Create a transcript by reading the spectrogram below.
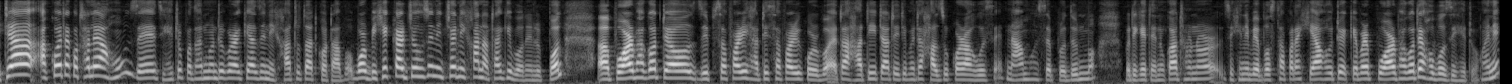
এতিয়া আকৌ এটা কথালৈ আহোঁ যে যিহেতু প্ৰধানমন্ত্ৰীগৰাকীয়ে আজি নিশাটো তাত কটাব বৰ বিশেষ কাৰ্যসূচী নিশ্চয় নিশা নাথাকিব নিলোৎপল পুৱাৰ ভাগত তেওঁ জীপ চাফাৰী হাতী চাফাৰী কৰিব। এটা হাতী তাত ইতিমধ্যে সাজু কৰা হৈছে নাম হৈছে প্ৰদ্যুন্ম। গতিকে তেনেকুৱা ধৰণৰ যিখিনি ব্যৱস্থাপনা সেয়া হয়তো একেবাৰে পুৱাৰ ভাগতে হ'ব যিহেতু হয়নে?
